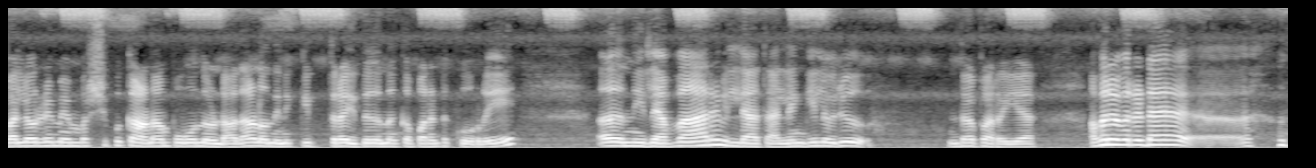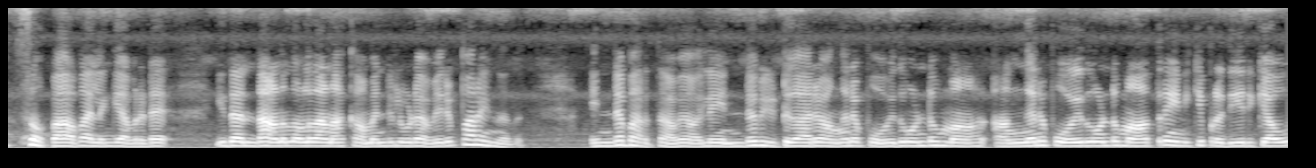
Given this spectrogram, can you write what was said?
വല്ലവരുടെ മെമ്പർഷിപ്പ് കാണാൻ പോകുന്നുണ്ടോ? അതാണോ നിനക്ക് ഇത്ര ഇത് എന്നൊക്കെ പറഞ്ഞിട്ട് കുറേ നിലവാരമില്ലാത്ത അല്ലെങ്കിൽ ഒരു എന്താ പറയുക അവരവരുടെ സ്വഭാവം അല്ലെങ്കിൽ അവരുടെ ഇതെന്താണെന്നുള്ളതാണ് ആ കമന്റിലൂടെ അവർ പറയുന്നത്. എന്റെ ഭർത്താവോ? അല്ലെ എന്റെ വീട്ടുകാരോ അങ്ങനെ പോയതുകൊണ്ട് മാ അങ്ങനെ പോയതുകൊണ്ട് മാത്രമേ എനിക്ക് പ്രതികരിക്കാവൂ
